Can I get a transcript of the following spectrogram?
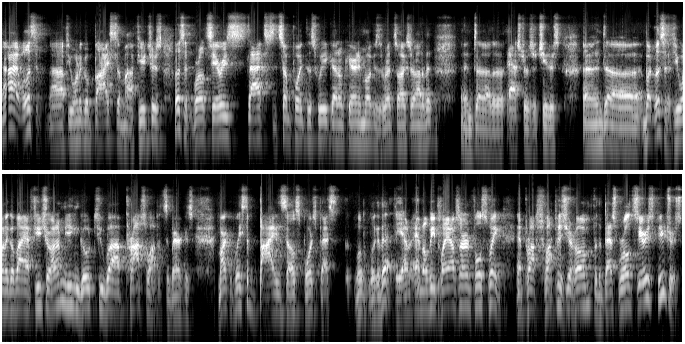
All right. Well, listen. Uh, if you want to go buy some uh, futures, listen. World Series stats at some point this week. I don't care anymore because the Red Sox are out of it, and uh, the Astros are cheaters. And uh, but listen, if you want to go buy a future on them, you can go to uh, PropSwap. It's America's marketplace to buy and sell sports bets. Look, look at that. The MLB playoffs are in full swing, and PropSwap is your home for the best World Series futures.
